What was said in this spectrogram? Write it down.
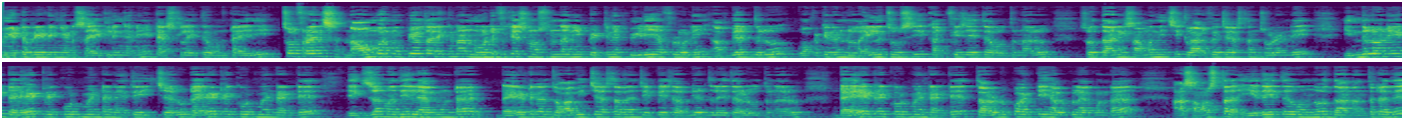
meter reading and cycling అని టెస్ట్లు అయితే ఉంటాయి. సో ఫ్రెండ్స్ నవంబర్ ముప్పై తారీఖున నోటిఫికేషన్ వస్తుందని పెట్టిన పీడిఎఫ్లోని అభ్యర్థులు ఒకటి రెండు లైన్లు చూసి కన్ఫ్యూజ్ అయితే అవుతున్నారు. సో దానికి సంబంధించి క్లారిఫై చేస్తాను చూడండి. ఇందులోని డైరెక్ట్ రిక్రూట్మెంట్ అని అయితే ఇచ్చారు. డైరెక్ట్ రిక్రూట్మెంట్ అంటే ఎగ్జామ్ అది లేకుండా డైరెక్ట్గా జాబ్ ఇచ్చేస్తారని చెప్పేసి అభ్యర్థులు అయితే అడుగుతున్నారు. డైరెక్ట్ రిక్రూట్మెంట్ అంటే థర్డ్ పార్టీ హెల్ప్ లేకుండా ఆ సంస్థ ఏదైతే ఉందో దాని అంతటా అదే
